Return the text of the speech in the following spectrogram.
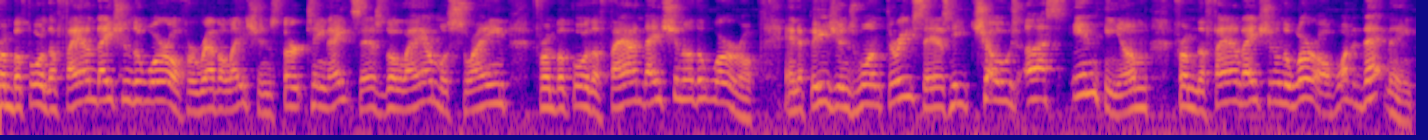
from before the foundation of the world. For Revelations 13 8 says, The Lamb was slain from before the foundation of the world. And Ephesians 1 3 says, He chose us in Him from the foundation of the world. What did that mean?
